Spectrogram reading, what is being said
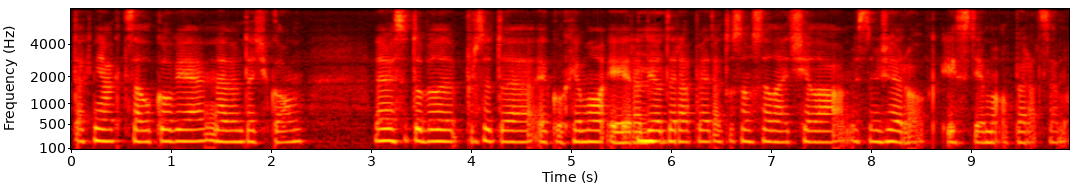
tak nějak celkově, nevím teďkom, nevím, jestli to byly, prostě to je jako chemo i radioterapie, tak to jsem se léčila, myslím, že rok i s těma operacema.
